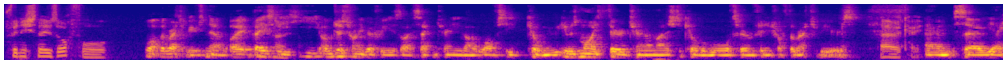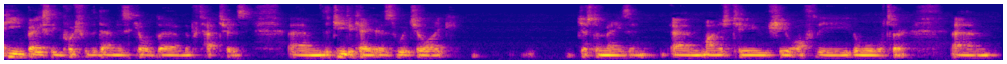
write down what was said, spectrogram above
finish those off, or What, the retributes? No. I, basically, No. He, I'm just trying to go through his, like, second turn. He, like, well, obviously killed me. It was my third turn. I managed to kill the water and finish off the retributors. oh, okay? Um, so yeah, he basically pushed with the demons, killed um, the protectors, um, the judicators, which are like just amazing. Um, managed to shoot off the the water, um,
